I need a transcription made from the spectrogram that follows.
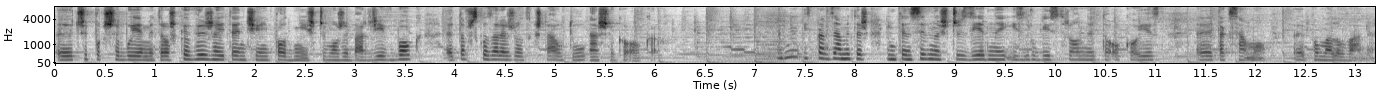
e, czy potrzebujemy troszkę wyżej ten cień podnieść, czy może bardziej w bok. To wszystko zależy od kształtu naszego oka. Mhm. I sprawdzamy też intensywność, czy z jednej i z drugiej strony to oko jest tak samo pomalowane.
